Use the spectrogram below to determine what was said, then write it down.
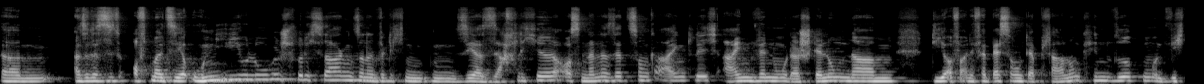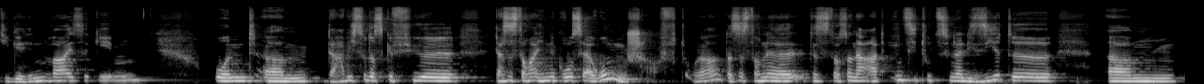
ähm, also das ist oftmals sehr unideologisch, würde ich sagen, sondern wirklich eine ein sehr sachliche Auseinandersetzung eigentlich, Einwendungen oder Stellungnahmen, die auf eine Verbesserung der Planung hinwirken und wichtige Hinweise geben. Und ähm, da habe ich so das Gefühl, das ist doch eigentlich eine große Errungenschaft, oder? Das ist doch eine, das ist doch so eine Art institutionalisierte ähm,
